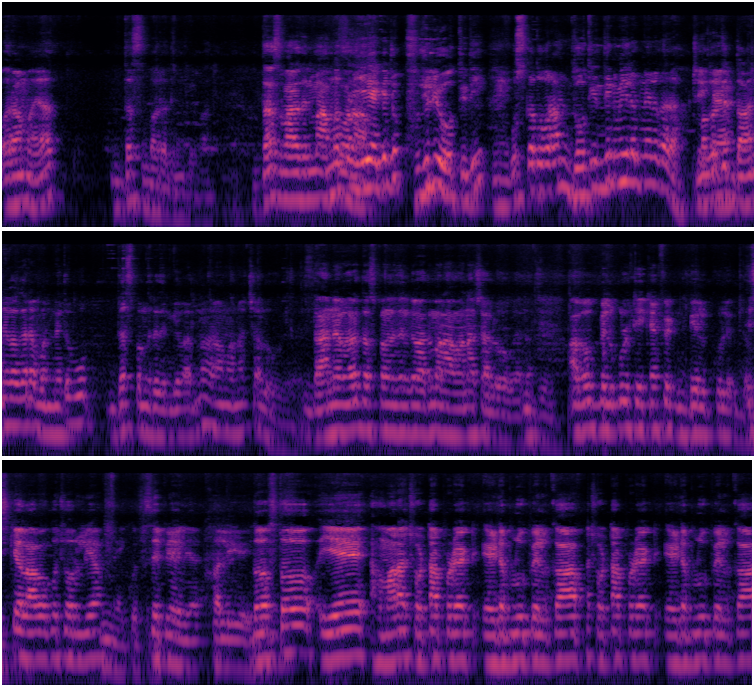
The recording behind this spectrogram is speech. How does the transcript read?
आराम आया दस बारह दिन के बाद। दस बारह दिन में आपको मतलब ये है कि जो खुजली होती थी हम्म। उसका तो आराम दो तीन दिन में ही लगने लगा था मगर। जो दाने वगैरह बनने थे वो दस पंद्रह दिन के बाद में आराम आना चालू हो गया। दाने वगैरह दस पंद्रह दिन के बाद में आराम आना चालू हो गया था। अब वो बिल्कुल ठीक है फिट बिल्कुल इसके अलावा कुछ और लिया? नहीं कुछ सिर्फ़ यही लिया। खाली दोस्तों ये हमारा छोटा प्रोडक्ट ए डब्ल्यू पेल का छोटा प्रोडक्ट ए डब्ल्यू पेल का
